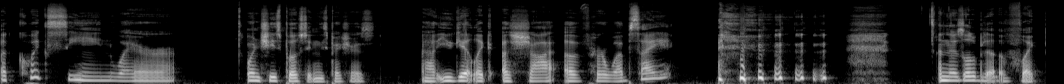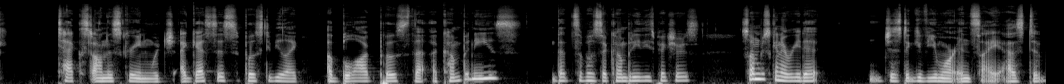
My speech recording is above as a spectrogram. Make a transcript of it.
a quick scene where, when she's posting these pictures, uh, you get like a shot of her website. and there's a little bit of like text on the screen, which I guess is supposed to be like a blog post that accompanies, that's supposed to accompany these pictures. So I'm just going to read it just to give you more insight as to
